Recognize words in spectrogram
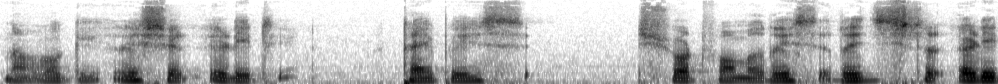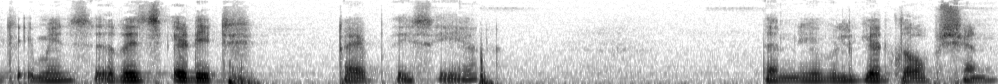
Now okay register edit. Type is short form reg- register edit it means reg edit type this here. Then you will get the option.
